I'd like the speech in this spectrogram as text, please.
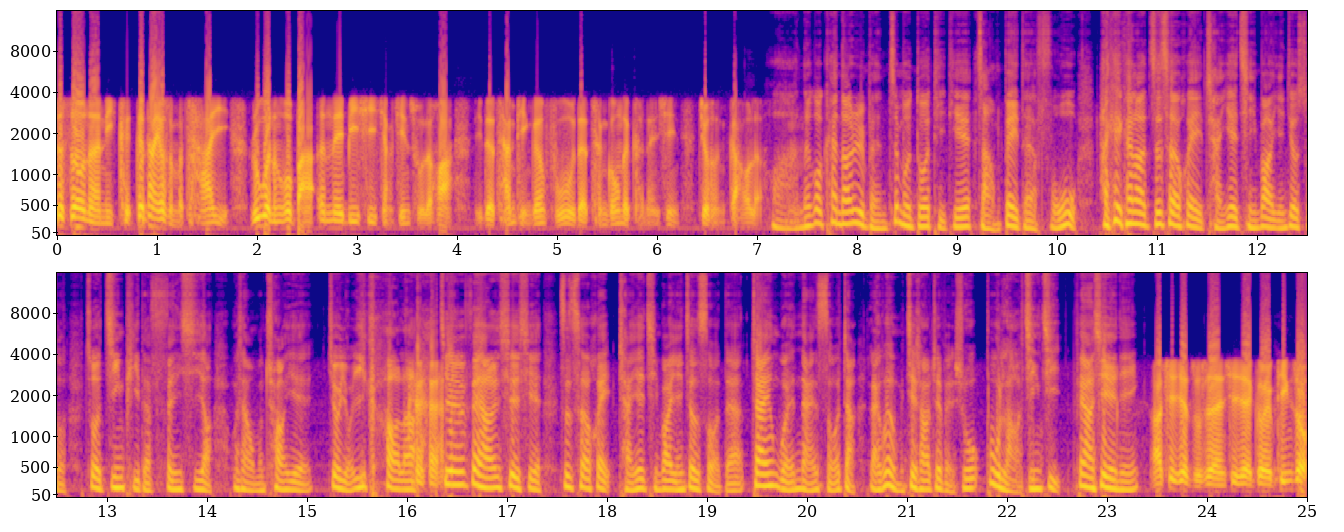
这时候呢，你可跟他有什么差异？如果能够把 NABC 讲清楚的话，你的产品跟服务的成功的可能性就很高了。哇，能够看到日本这么多体贴长辈的服务，还可以看到资策会产业情报研究所做精辟的分析啊！我想我们创业就有依靠了。今天非常谢谢资策会产业情报研究所的詹文南所长来为我们介绍这本书《不老经济》，非常谢谢您。啊，谢谢主持人，谢谢各位听众。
